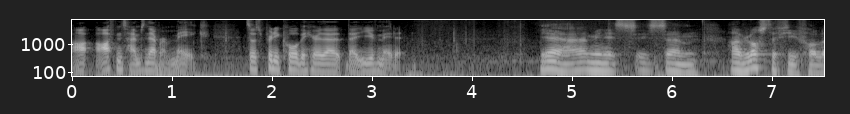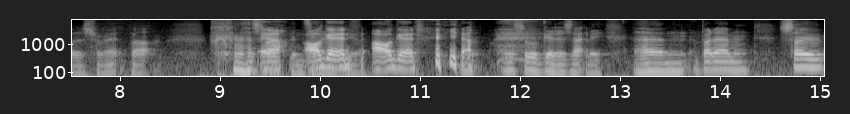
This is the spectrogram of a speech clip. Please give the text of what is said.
oftentimes never make. So it's pretty cool to hear that that you've made it. Yeah, I mean it's it's um, I've lost a few followers from it, but that's yeah, happens. All good, all good. yeah, it's all good exactly. Um, but um, so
